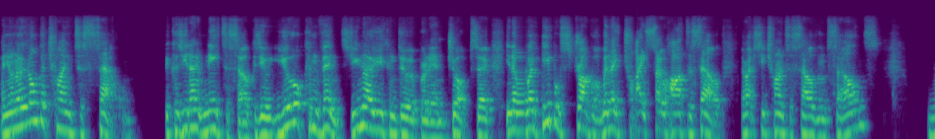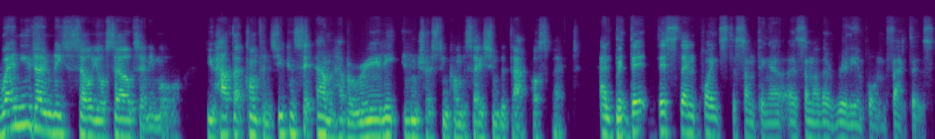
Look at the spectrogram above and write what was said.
and you're no longer trying to sell, because you don't need to sell because you, you're convinced you know you can do a brilliant job so you know when people struggle when they try so hard to sell they're actually trying to sell themselves when you don't need to sell yourselves anymore you have that confidence. You can sit down and have a really interesting conversation with that prospect. And th- this then points to something uh, some other really important factors.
